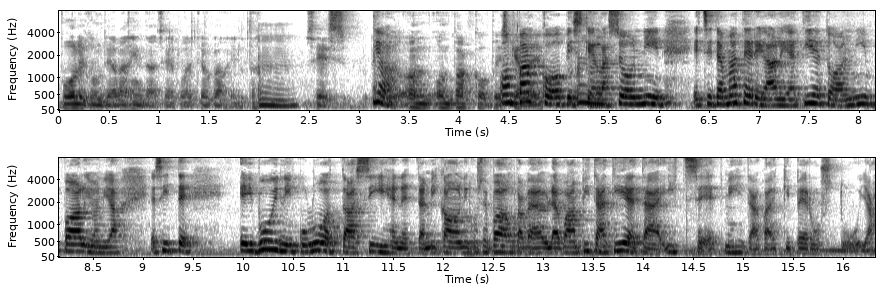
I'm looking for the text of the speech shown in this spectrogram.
puoli tuntia vähintään siellä luet joka ilta. Mm. Siis Joo. on, on pakko opiskella. On pakko opiskella, se on niin, että sitä materiaalia ja tietoa on niin paljon ja, ja sitten ei voi niinku luottaa siihen, että mikä on niinku se valtaväylä, vaan pitää tietää itse, että mihin tämä kaikki perustuu. Ja,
